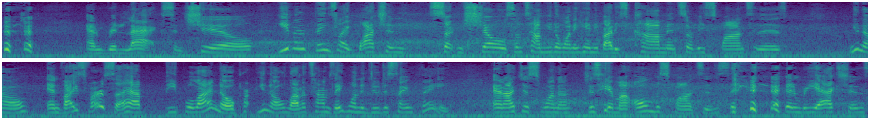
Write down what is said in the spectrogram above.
and relax and chill. Even things like watching certain shows, sometimes you don't want to hear anybody's comments or responses you know, and vice versa. I have people I know, you know, a lot of times they want to do the same thing. And I just want to just hear my own responses and reactions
